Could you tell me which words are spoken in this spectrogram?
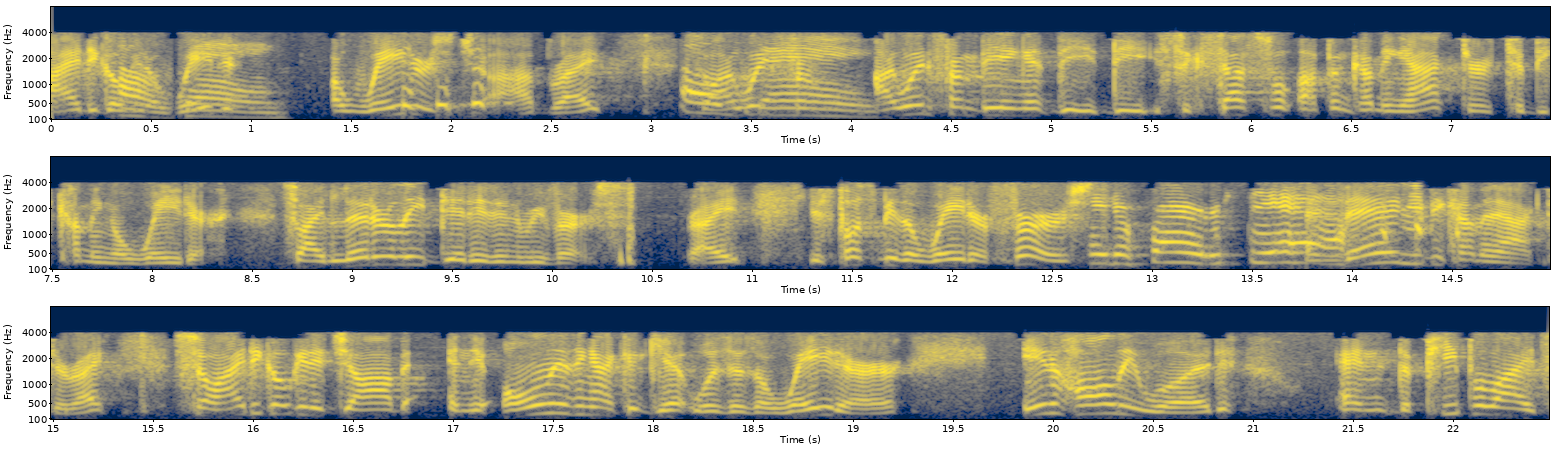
I had to go oh, get a waiter dang a waiter's job, right? So oh, I went dang. from I went from being the the successful up and coming actor to becoming a waiter. So I literally did it in reverse, right? You're supposed to be the waiter first. Waiter first, yeah. And then you become an actor, right? So I had to go get a job and the only thing I could get was as a waiter in Hollywood and the people I had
